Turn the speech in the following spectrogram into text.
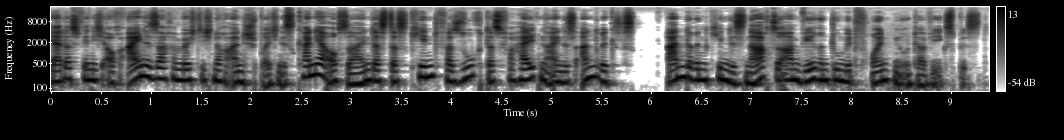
Ja, das finde ich auch. Eine Sache möchte ich noch ansprechen. Es kann ja auch sein, dass das Kind versucht, das Verhalten eines anderen Kindes nachzuahmen, während du mit Freunden unterwegs bist.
